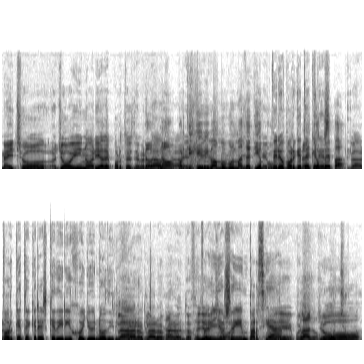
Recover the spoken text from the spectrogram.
Me ha dicho, yo hoy no haría deportes, de verdad. No, O sea, porque es que vivamos muy mal de tiempo. Pero ¿por qué ¿Lo ha te crees? Pepa? Claro. ¿Por qué te crees que dirijo yo y no dirijo? Claro, claro, claro. Entonces yo, he Pero yo soy imparcial. Oye, pues Claro, yo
